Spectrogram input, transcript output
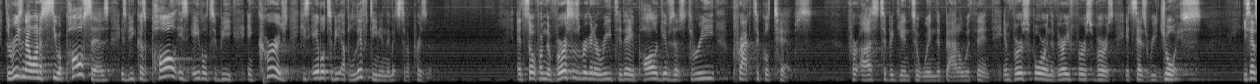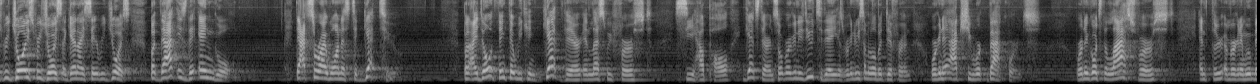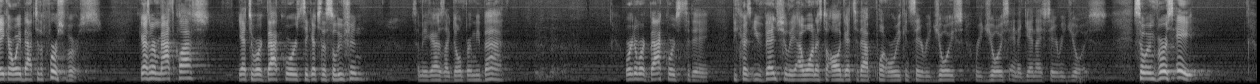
The reason I want to see what Paul says is because Paul is able to be encouraged, he's able to be uplifting in the midst of a prison. And so, from the verses we're going to read today, Paul gives us three practical tips for us to begin to win the battle within. In verse 4, in the very first verse, it says, Rejoice. He says, Rejoice, rejoice. Again, I say rejoice. But that is the end goal. That's where I want us to get to. But I don't think that we can get there unless we first see how Paul gets there. And so, what we're going to do today is we're going to do something a little bit different. We're going to actually work backwards. We're going to go to the last verse, and, through, and we're going to make our way back to the first verse. You guys remember math class? You had to work backwards to get to the solution. Some of you guys like, don't bring me back. We're going to work backwards today because eventually I want us to all get to that point where we can say rejoice, rejoice, and again I say rejoice. So in verse 8,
